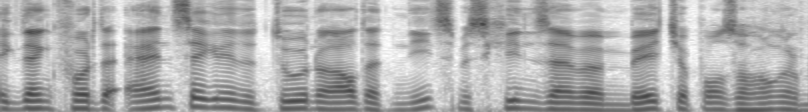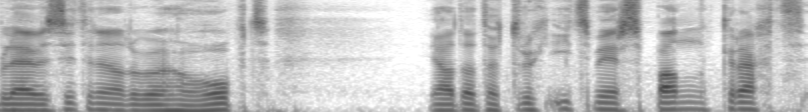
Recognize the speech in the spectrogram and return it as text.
Ik denk voor de eindzegen in de Tour nog altijd niets. Misschien zijn we een beetje op onze honger blijven zitten en hadden we gehoopt ja, dat er terug iets meer spankracht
